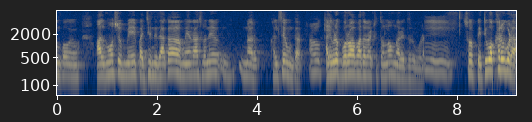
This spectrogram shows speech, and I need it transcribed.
ఇంకో ఆల్మోస్ట్ మే పద్దెనిమిది దాకా మేనరాశిలోనే ఉన్నారు. కలిసే ఉంటారు. అది కూడా పూర్వాభాద్ర నక్షత్రంలో ఉన్నారు ఇద్దరు కూడా. సో ప్రతి ఒక్కరు కూడా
